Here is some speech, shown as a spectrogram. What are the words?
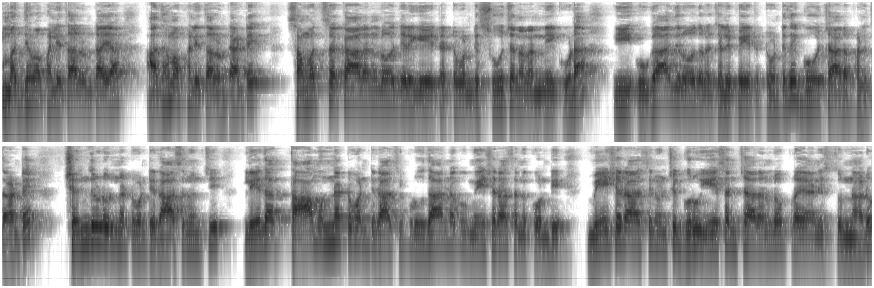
మధ్యమ ఫలితాలు ఉంటాయా? అధమ ఫలితాలు ఉంటాయి? అంటే సంవత్సర కాలంలో జరిగేటటువంటి సూచనలన్నీ కూడా ఈ ఉగాది రోజున తెలిపేటటువంటిది గోచార ఫలితాలు. అంటే చంద్రుడు ఉన్నటువంటి రాశి నుంచి లేదా తామున్నటువంటి రాశి. ఇప్పుడు ఉదాహరణకు మేషరాశి అనుకోండి. మేషరాశి నుంచి గురువు ఏ సంచారంలో ప్రయాణిస్తున్నాడు?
